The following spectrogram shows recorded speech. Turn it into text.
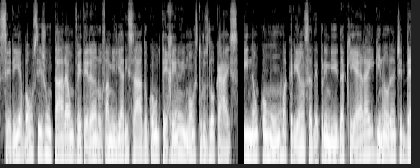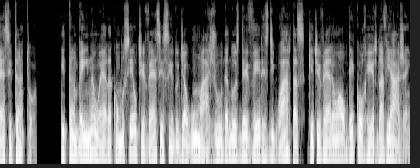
seria bom se juntar a um veterano familiarizado com o terreno e monstros locais, e não como uma criança deprimida que era ignorante desse tanto. E também não era como se eu tivesse sido de alguma ajuda nos deveres de guardas que tiveram ao decorrer da viagem.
